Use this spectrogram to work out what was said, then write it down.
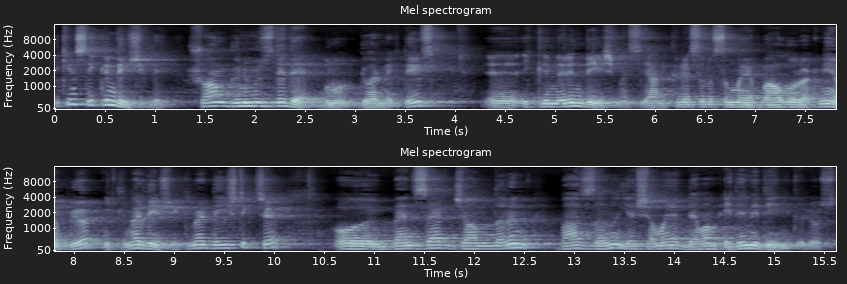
İkincisi iklim değişikliği. Şu an günümüzde de bunu görmekteyiz. E, iklimlerin değişmesi yani küresel ısınmaya bağlı olarak ne yapıyor? İklimler değişiyor. İklimler değiştikçe o benzer canlıların bazılarının yaşamaya devam edemediğini görüyoruz.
